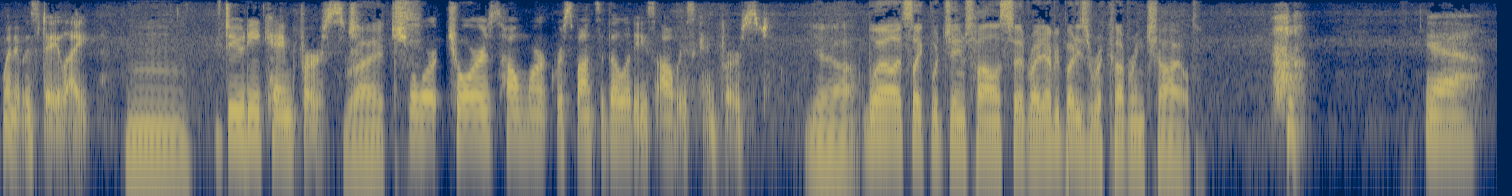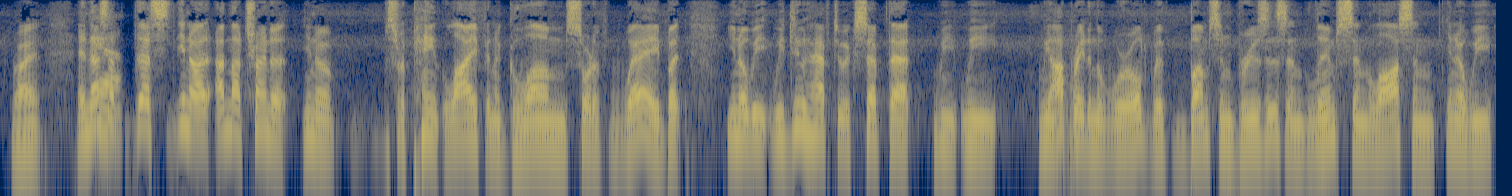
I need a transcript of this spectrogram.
when it was daylight. Mm. Duty came first. Right. Chore, chores, homework, responsibilities always came first. Yeah. Well, it's like what James Hollis said, right? Everybody's a recovering child. yeah. Right. And that's yeah. not, that's, you know, I, am not trying to, you know, sort of paint life in a glum sort of way, but, you know, we, we do have to accept that we, we, we operate in the world with bumps and bruises and limps and loss and, you know, we,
